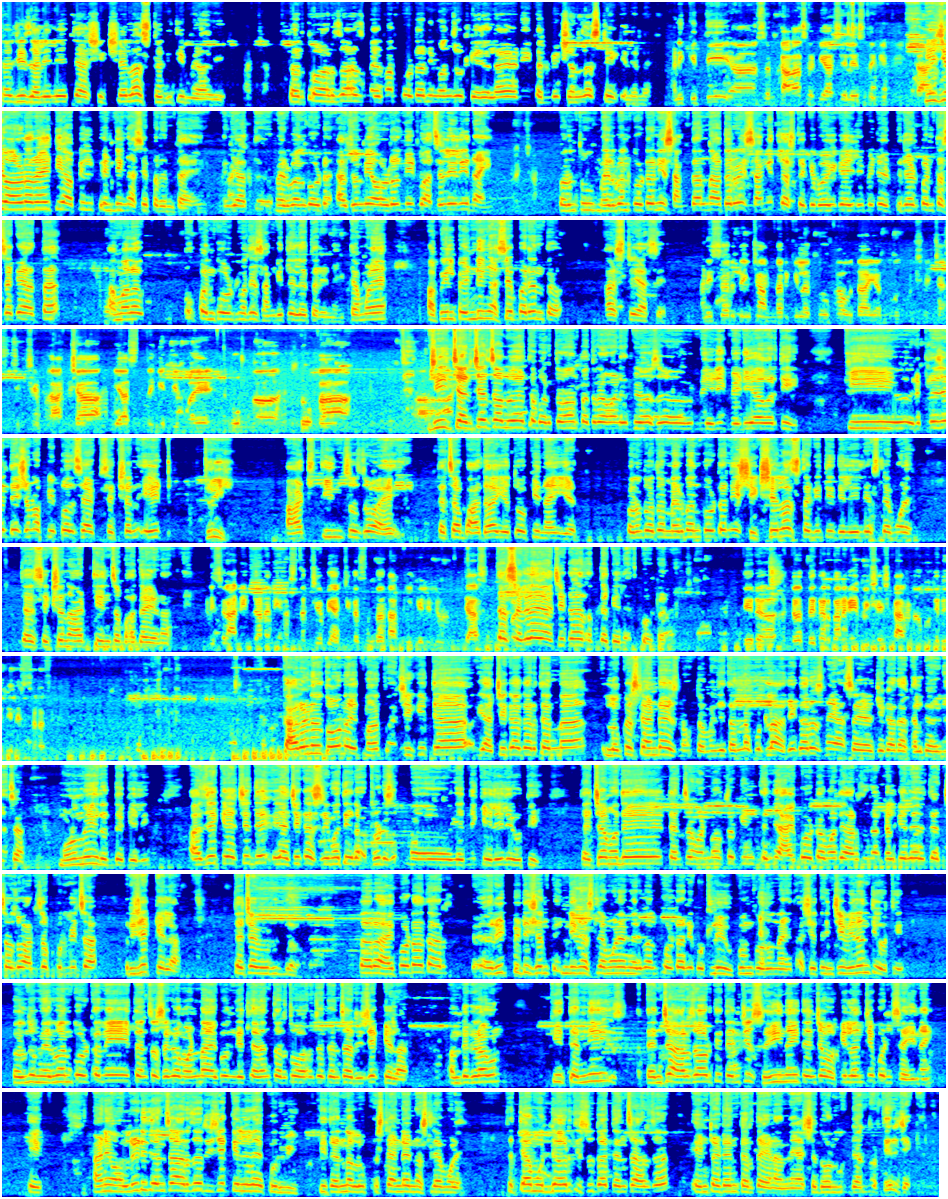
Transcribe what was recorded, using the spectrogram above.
शिक्षा जी झालेली आहे त्या शिक्षेला स्थगिती मिळावी. तर तो अर्ज आज मेहरबान कोर्टाने मंजूर केलेला आहे आणि कन्व्हिक्शनला स्टे केलेला आहे. आणि किती अं, सर काळासाठी असेल हे स्थगिती? काय? ही जी ऑर्डर आहे ती अपील पेंडिंग असेपर्यंत आहे. म्हणजे आता मेहरबान कोर्ट अजून मी ऑर्डर नीट वाचलेली नाही. अच्छा. परंतु मेहरबान कोर्टाने सांगताना अदरवाईज सांगितलं असतं की बाबा ही काही लिमिटेड पिरियड पण तसं काही आता आम्हाला ओपन कोर्टमध्ये सांगितलेलं तरी नाही. त्यामुळे अपील पेंडिंग असेपर्यंत हा स्टे असेल. आणि सर त्यांच्या आमदारकीला धोका होता या दोन वर्षाच्या शिक्षेमुळे आजच्या या स्थगितीमुळे खूप धोका जी चर्चा चालू आहे आता वर्तमानपत्रामध्ये किंवा मीडियावरती की representation of people's act section eight three आठ तीनचा जो आहे त्याचा बाधा येतो की नाही येत? परंतु आता मेहरबान कोर्टाने शिक्षेला स्थगिती दिलेली असल्यामुळे त्या सेक्शन आठ तीनचा बाधा येणार नाही. अनेक जणांनी हस्तक्षेप याचिका सुद्धा दाखल केलेली होती. त्या सगळ्या याचिका रद्द केल्यात कोर्टाने. ते रद्द करताना काही विशेष कारण वगैरे दिले सर कारण दोन आहेत महत्वाची की त्या याचिकाकर्त्यांना लोक स्टँडाईज नव्हतं. म्हणजे त्यांना कुठला अधिकारच नाही असं याचिका दाखल करण्याचा. म्हणूनही रद्द केली. आज एक याची याचिका श्रीमती राठोड यांनी केलेली होती. त्याच्यामध्ये त्यांचं म्हणणं होतं की त्यांनी हायकोर्टामध्ये अर्ज दाखल केलेला त्यांचा जो अर्ज पूर्वीचा रिजेक्ट केला त्याच्या विरुद्ध. तर हायकोर्टात रिट पिटिशन पेंडिंग असल्यामुळे मेहरबान कोर्टाने कुठलेही हुकूम करू नयेत अशी त्यांची विनंती होती. परंतु मेहरबान कोर्टाने त्यांचं सगळं म्हणणं ऐकून घेतल्यानंतर तो अर्ज त्यांचा रिजेक्ट केला. ऑन द ग्राउंड की त्यांनी त्यांच्या अर्जावरती त्यांची सही नाही त्यांच्या वकिलांची पण सही नाही. एक. आणि ऑलरेडी त्यांचा अर्ज रिजेक्ट केलेला आहे पूर्वी की त्यांना लोक स्टँडर्ड नसल्यामुळे. तर त्या मुद्द्यावरती सुद्धा त्यांचा अर्ज एंटरटेन करता येणार नाही अशा दोन मुद्द्यांवरती रिजेक्ट केला.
